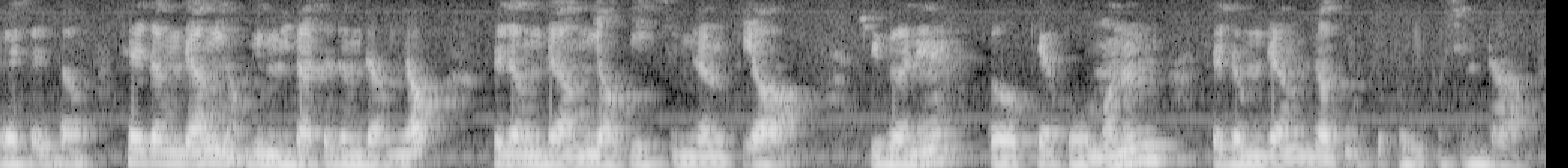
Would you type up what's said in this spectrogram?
여기 세종 세종대왕역입니다. 세종대왕역, 세종대왕역이 있습니다. 이렇게요. 주변에 이렇게 보면은 세종대왕역이 보일 것입니다.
